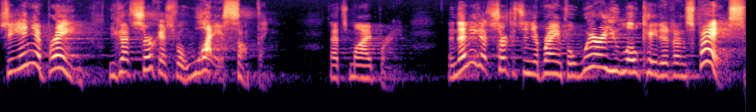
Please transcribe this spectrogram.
See, in your brain, you got circuits for what is something. That's my brain. And then you got circuits in your brain for where are you located in space.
